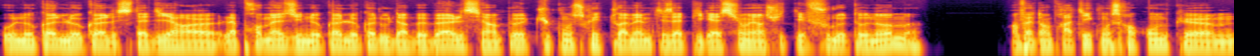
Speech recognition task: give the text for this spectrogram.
au no-code, low-code, c'est-à-dire euh, la promesse du no-code, low-code ou d'un bubble, c'est un peu tu construis toi-même tes applications et ensuite tu es full autonome. En fait, en pratique, on se rend compte que euh,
